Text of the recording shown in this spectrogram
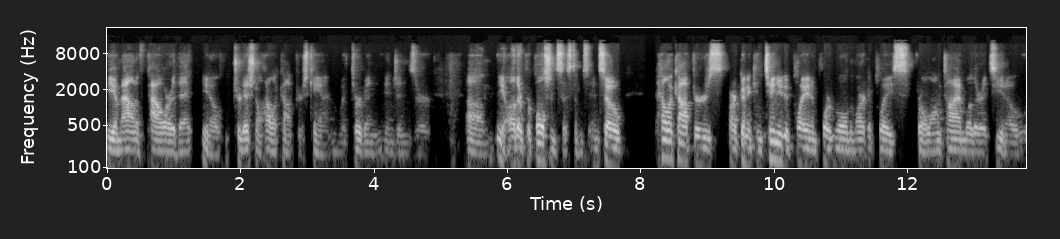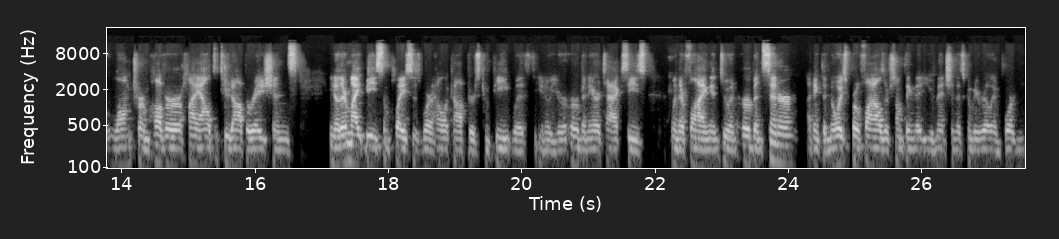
the amount of power that you know traditional helicopters can with turbine engines or um, you know other propulsion systems. And so helicopters are going to continue to play an important role in the marketplace for a long time whether it's you know long-term hover high altitude operations. You know there might be some places where helicopters compete with you know your urban air taxis when they're flying into an urban center. I think the noise profiles are something that you mentioned that's going to be really important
